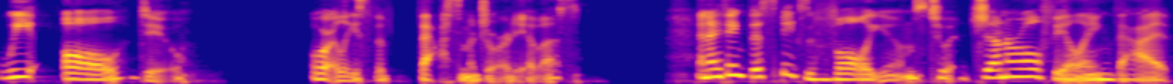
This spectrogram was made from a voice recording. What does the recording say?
we all do, or at least the vast majority of us. And I think this speaks volumes to a general feeling that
